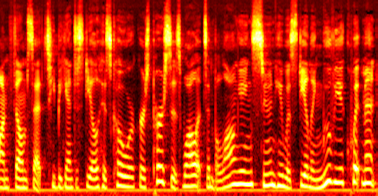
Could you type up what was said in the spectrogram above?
on film sets. He began to steal his coworkers' purses, wallets, and belongings. Soon he was stealing movie equipment.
